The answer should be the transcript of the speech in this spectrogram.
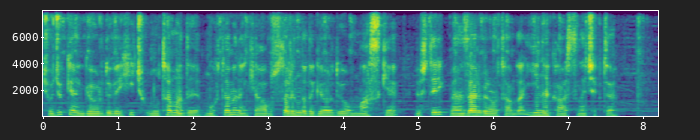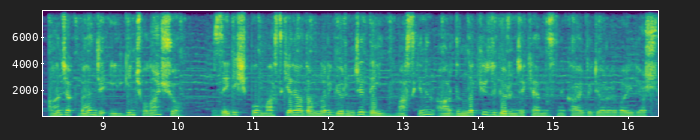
Çocukken gördüğü ve hiç unutamadığı, muhtemelen kabuslarında da gördüğü o maske, üstelik benzer bir ortamda yine karşısına çıktı. Ancak bence ilginç olan şu, Zeliş bu maskeli adamları görünce değil, maskenin ardındaki yüzü görünce kendisini kaybediyor ve bayılıyor.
